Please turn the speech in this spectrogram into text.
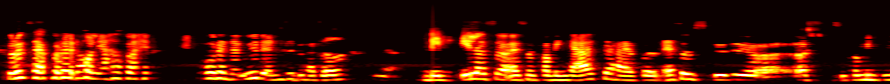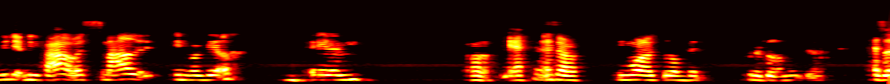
Skal du ikke tage på dig et ordentligt arbejde? På den der uddannelse, du har taget. Ja. Men ellers så, altså fra min kæreste har jeg fået masser af støtte, og også altså, fra min familie. Min far er også meget involveret. Mm. Øhm, og ja, ja, altså, min mor er også blevet omvendt. Hun er blevet omvendt, ja. Altså,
